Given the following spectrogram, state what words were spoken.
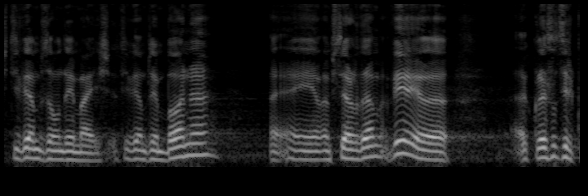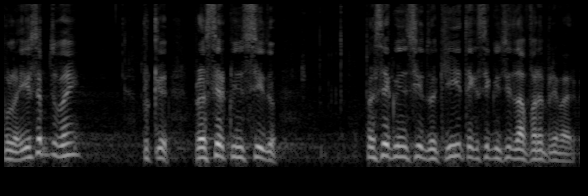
estivemos onde mais? Estivemos em Bona, em Amsterdã, vê a, a coleção circula. E isso é muito bem, porque para ser conhecido para ser conhecido aqui, tem que ser conhecido lá fora primeiro.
